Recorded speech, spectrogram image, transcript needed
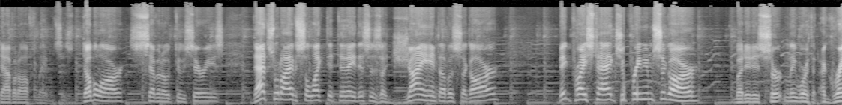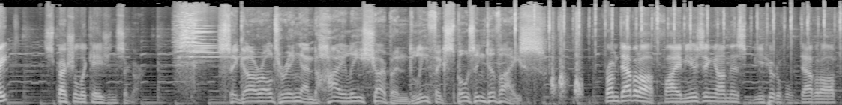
Davidoff label. It says Double R 702 series. That's what I've selected today. This is a giant of a cigar. Big price tag, super premium cigar, but it is certainly worth it. A great special occasion cigar. Cigar altering and highly sharpened leaf exposing device. From Davidoff, I am using on this beautiful Davidoff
